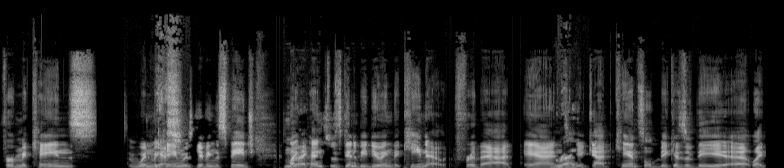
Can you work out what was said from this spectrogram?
for McCain's when McCain yes. was giving the speech, Mike right. Pence was going to be doing the keynote for that, and right. it got canceled because of the uh, like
